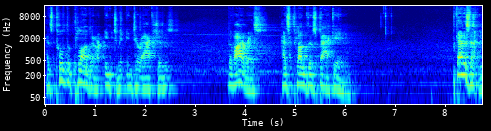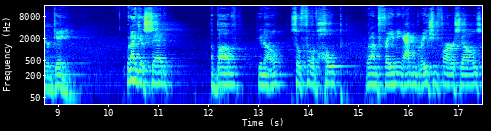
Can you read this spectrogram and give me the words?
has pulled the plug on our intimate interactions. The virus has plugged us back in. But that is not your game. What I just said above, you know, so full of hope, what I'm framing, admiration for ourselves,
